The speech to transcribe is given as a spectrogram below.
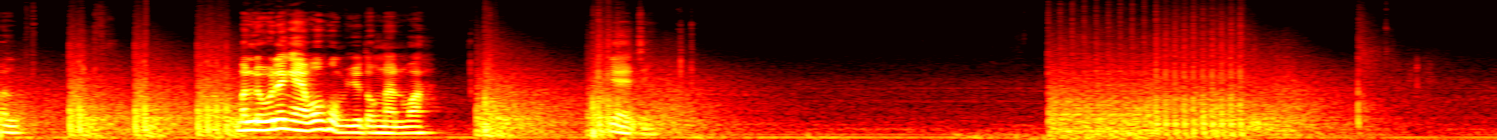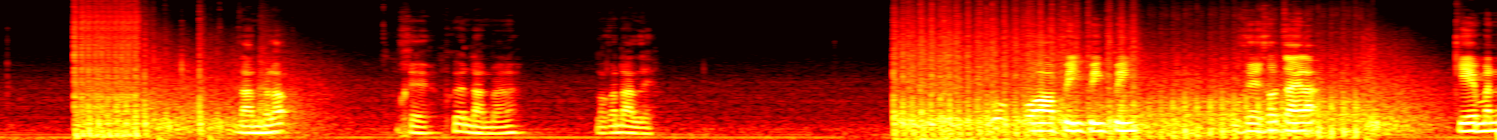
มัน มันรู้ได้ไงว่าผมอยู่ตรงนั้นวะแย่จริง ดันไปแล้ว โอเค เพื่อนดันไปนะ เราก็ดันเลยอ้โอ้ปิงปิงปิงโอเคเข้าใจละ เกมมัน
